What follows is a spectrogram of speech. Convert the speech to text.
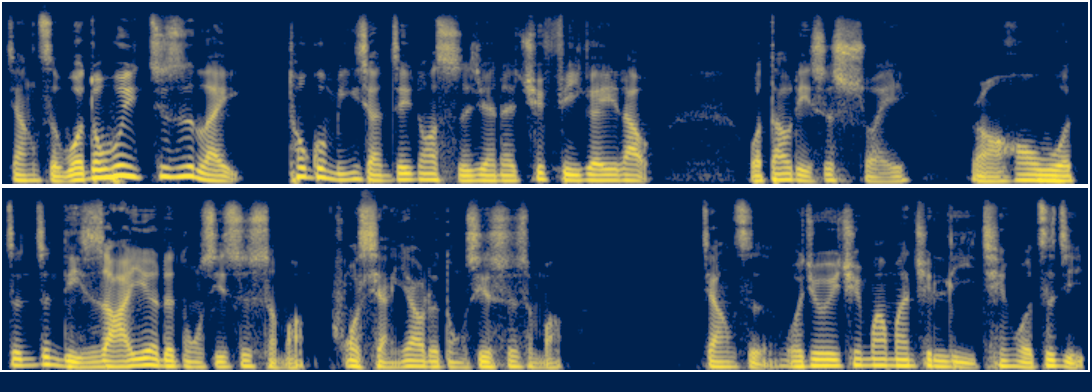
这样子我都会就是来透过冥想这段时间呢，去 figure out，我到底是谁。然后我真正 desire 的东西是什么？我想要的东西是什么？这样子，我就会去慢慢去理清我自己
